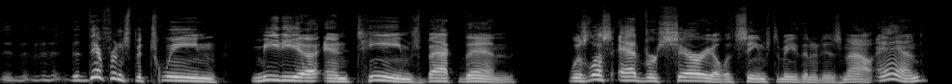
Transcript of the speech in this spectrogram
The difference between media and teams back then was less adversarial, it seems to me, than it is now. And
